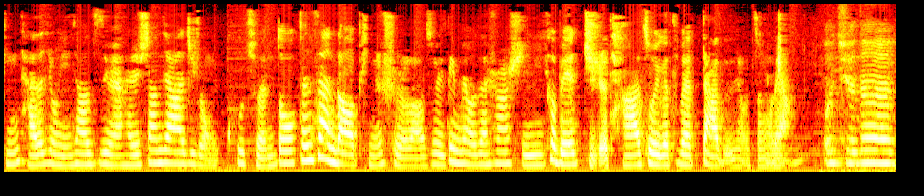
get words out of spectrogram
平台的这种营销资源，还是商家的这种库存，都分散到平时了，所以并没有在双十一特别指着它做一个特别大的那种增量。我觉得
